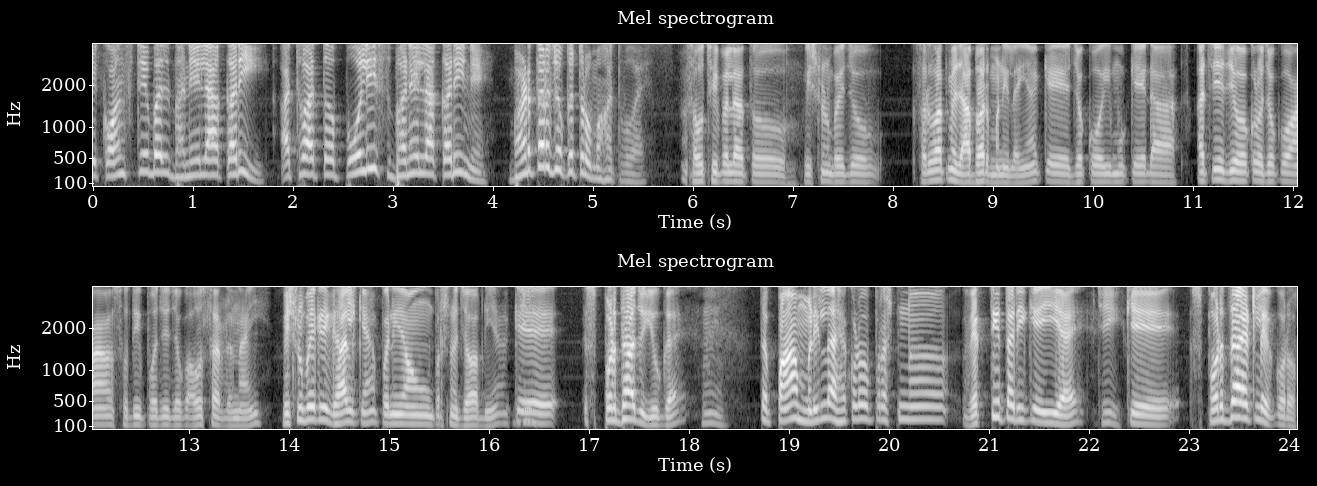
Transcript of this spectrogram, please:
કે કોન્સ્ટેબલ ભણેલા કરી અથવા તો પોલીસ ભણેલા કરીને ભણતર જો કેટલો મહત્વ હોય? સૌથી પહેલાં તો વિષ્ણુભાઈ જો શરૂઆતમાં જ આભાર માની લઈએ કે જોકો ઈ મૂકે એડા અચે જે ઓકડો જોકો આ સુધી પહોંચે જોકો અવસર ડનાઈ વિષ્ણુભાઈ કરી ગાલ ક્યાં? પણ હું પ્રશ્ન જવાબ ડિયા કે સ્પર્ધા જો યુગ હે તો પા મળેલા હેકડો પ્રશ્ન વ્યક્તિ તરીકે ઈ આય કે સ્પર્ધા એટલે કરો.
